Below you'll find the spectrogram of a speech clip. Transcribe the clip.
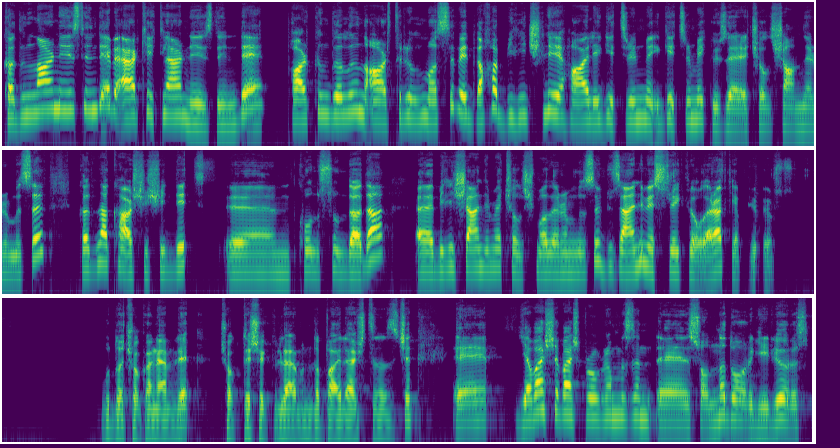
kadınlar nezdinde ve erkekler nezdinde farkındalığın artırılması ve daha bilinçli hale getirilme, getirmek üzere çalışanlarımızı kadına karşı şiddet e, konusunda da e, bilinçlendirme çalışmalarımızı düzenli ve sürekli olarak yapıyoruz. Bu da çok önemli. Çok teşekkürler bunu da paylaştığınız için. Ee, yavaş yavaş programımızın e, sonuna doğru geliyoruz.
